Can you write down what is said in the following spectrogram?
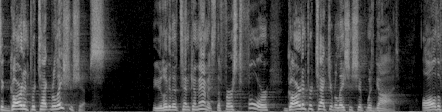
to guard and protect relationships. You look at the Ten Commandments, the first four guard and protect your relationship with God. All, the,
